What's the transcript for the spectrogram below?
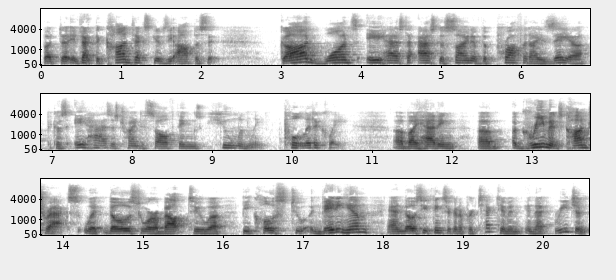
But uh, in fact, the context gives the opposite. God wants Ahaz to ask a sign of the prophet Isaiah because Ahaz is trying to solve things humanly, politically, uh, by having um, agreements, contracts with those who are about to uh, be close to invading him and those he thinks are going to protect him in, in that region.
